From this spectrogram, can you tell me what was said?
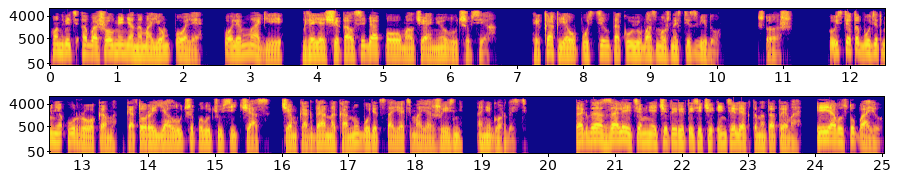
он ведь обошел меня на моем поле, поле магии, где я считал себя по умолчанию лучше всех. И как я упустил такую возможность из виду? Что ж, пусть это будет мне уроком, который я лучше получу сейчас, чем когда на кону будет стоять моя жизнь, а не гордость. Тогда залейте мне четыре тысячи интеллекта на тотема, и я выступаю.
